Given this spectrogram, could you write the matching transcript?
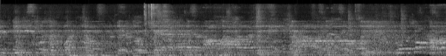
波涛。九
